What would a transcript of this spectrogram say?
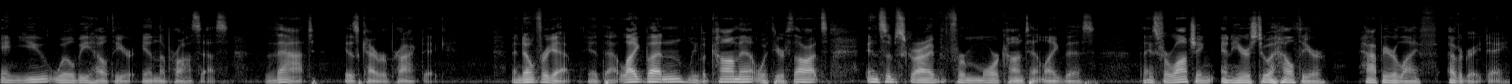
and you will be healthier in the process. That is chiropractic. And don't forget, hit that like button, leave a comment with your thoughts, and subscribe for more content like this. Thanks for watching, and here's to a healthier, happier life. Have a great day.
